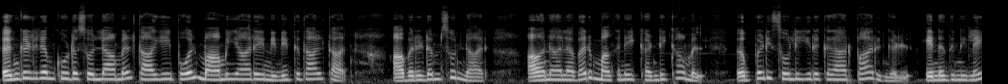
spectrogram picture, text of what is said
எங்களிடம் கூட சொல்லாமல் தாயை போல் மாமியாரை நினைத்ததால் தான் அவரிடம் சொன்னார். ஆனால் அவர் மகனை கண்டிக்காமல் எப்படி சொல்லியிருக்கிறார் பாருங்கள். எனது நிலை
